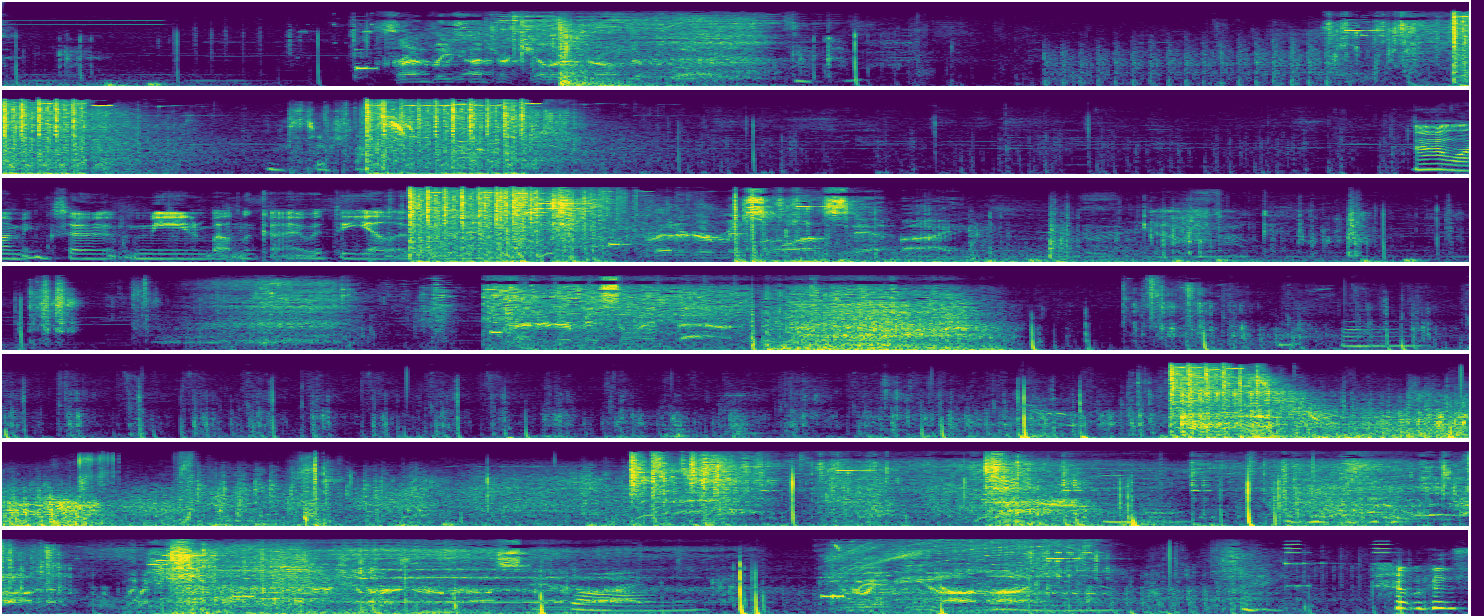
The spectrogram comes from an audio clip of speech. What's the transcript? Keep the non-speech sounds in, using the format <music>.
Friendly hunter killer drone deployed. Oh, come on. Have flashed. I don't know why I'm being so mean about the guy with the yellow gun. Predator missile on standby.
